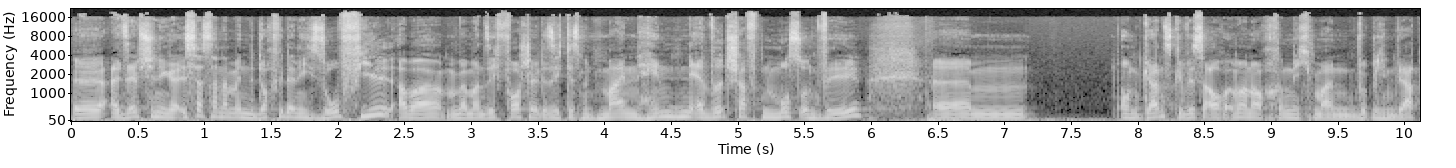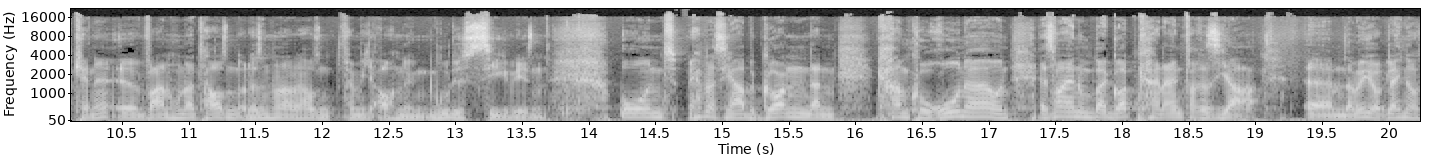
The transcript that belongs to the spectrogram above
Äh, als Selbstständiger ist das dann am Ende doch wieder nicht so viel, aber wenn man sich vorstellt, dass ich das mit meinen Händen erwirtschaften muss und will, ähm, und ganz gewiss auch immer noch nicht meinen wirklichen Wert kenne, äh, waren 100.000 oder sind 100.000 für mich auch ein gutes Ziel gewesen. Und ich habe das Jahr begonnen, dann kam Corona und es war ja nun bei Gott kein einfaches Jahr. Ähm, da möchte ich auch gleich noch,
